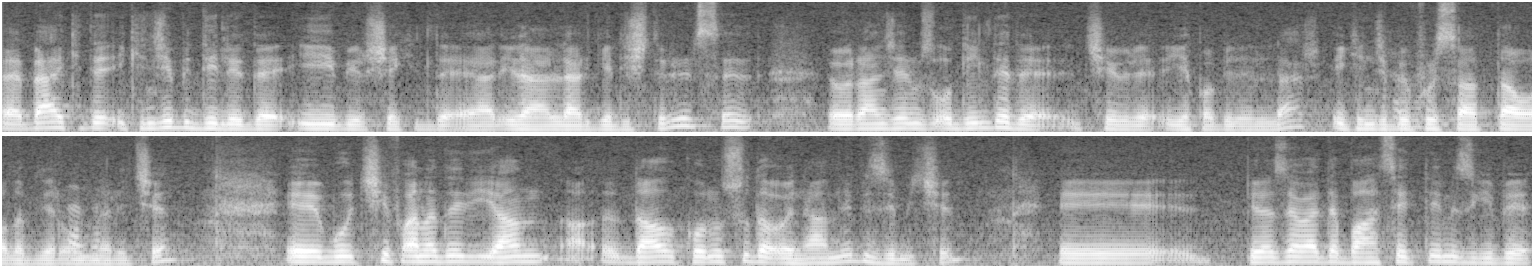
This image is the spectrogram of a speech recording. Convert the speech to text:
E, belki de ikinci bir dili de iyi bir şekilde eğer ilerler geliştirirse öğrencilerimiz o dilde de çeviri yapabilirler. İkinci bir Tabii. fırsat daha olabilir Tabii. onlar için. E, bu çift ana dil, yan dal konusu da önemli bizim için. Ee, biraz evvel de bahsettiğimiz gibi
